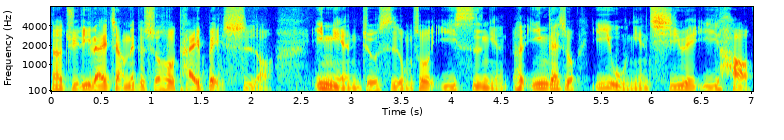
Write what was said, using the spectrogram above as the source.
那举例来讲，那个时候台北市哦，一年就是我们说一四年，呃，应该说一五年七月一号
